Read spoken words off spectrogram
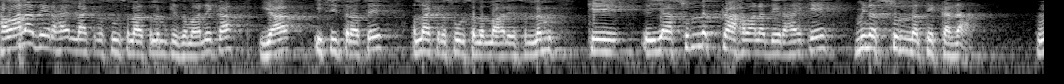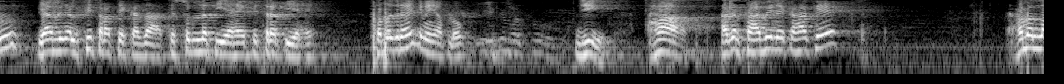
حوالہ دے رہا ہے اللہ کے رسول صلی اللہ علیہ وسلم کے زمانے کا یا اسی طرح سے اللہ کے رسول صلی اللہ علیہ وسلم کے یا سنت کا حوالہ دے رہا ہے کہ من سنت کزا یا من الفطرت قزا کہ سنت یہ ہے فطرت یہ ہے۔ سمجھ رہے کہ نہیں آپ لوگ؟ جی ہاں اگر صحابی نے کہا کہ ہم اللہ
